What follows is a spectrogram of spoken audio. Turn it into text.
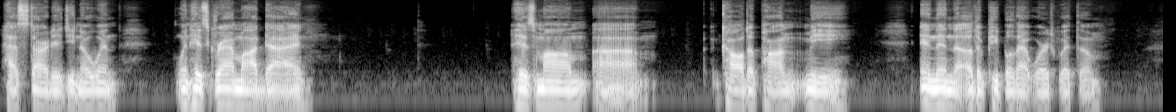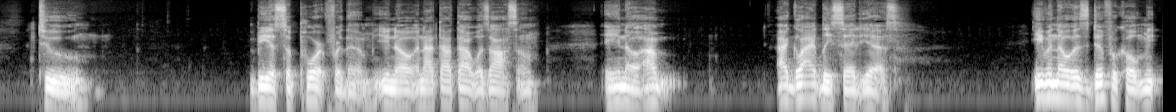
has started. You know, when when his grandma died, his mom um, called upon me, and then the other people that worked with him to be a support for them, you know, and I thought that was awesome. And, you know, I'm I gladly said yes. Even though it was difficult me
